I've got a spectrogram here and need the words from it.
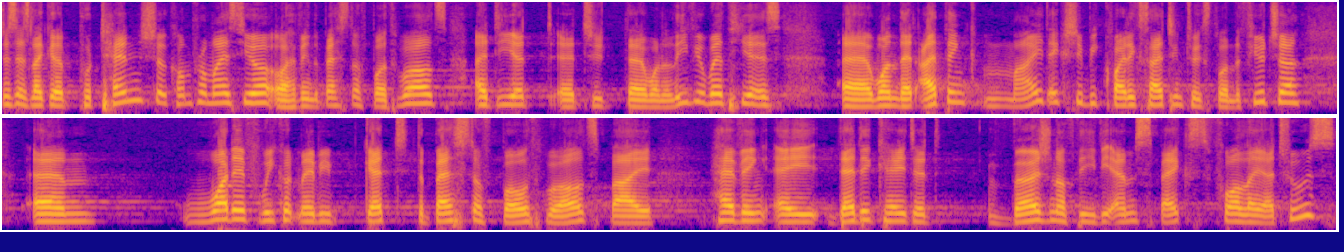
just as like a potential compromise here, or having the best of both worlds idea uh, to, that I want to leave you with here is uh, one that I think might actually be quite exciting to explore in the future. Um, what if we could maybe get the best of both worlds by having a dedicated version of the EVM specs for layer 2s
